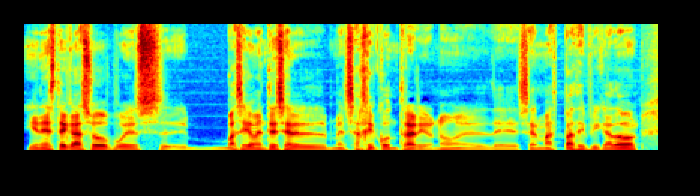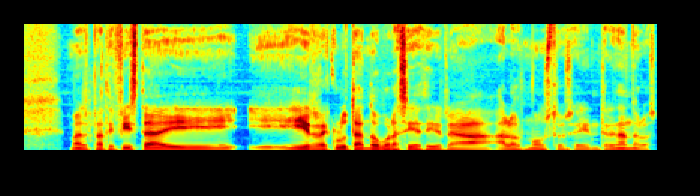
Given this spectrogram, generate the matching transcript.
y en este caso pues eh, básicamente es el mensaje contrario, ¿no? El de ser más pacificador, más pacifista y, ir reclutando, por así decir, a, a los monstruos e entrenándolos.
